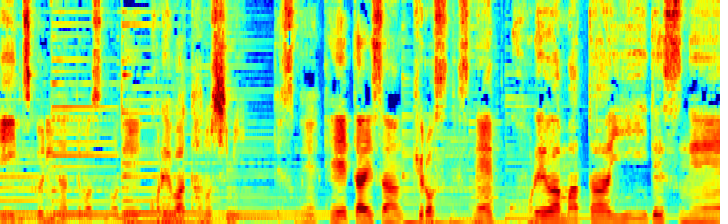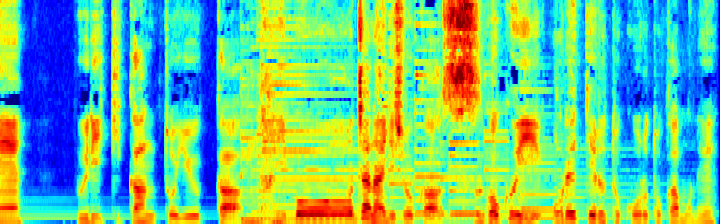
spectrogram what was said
いい作りになってますのでこれは楽しみですね。兵隊さんキュロスですね。これはまたいいですね。ブリキ感というか待望じゃないでしょうか。すごくいい。折れてるところとかもね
